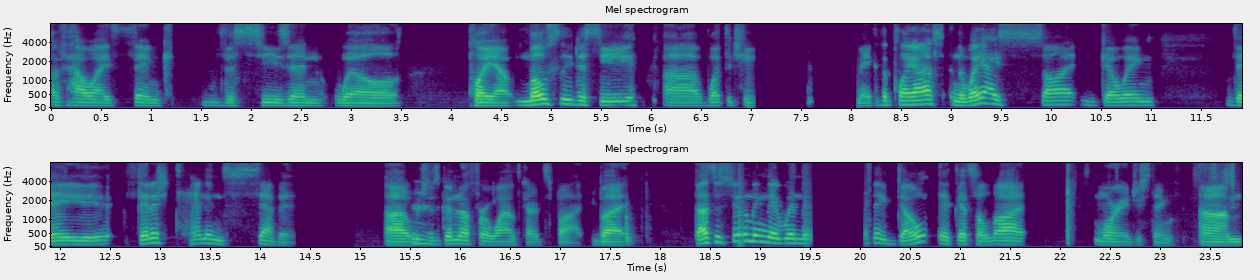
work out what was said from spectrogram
of how I think the season will play out, mostly to see uh, what the Chiefs make the playoffs. And the way I saw it going, they finished ten and seven, uh, which mm. is good enough for a wild card spot. But that's assuming they win. The, if they don't, it gets a lot more interesting. Um,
